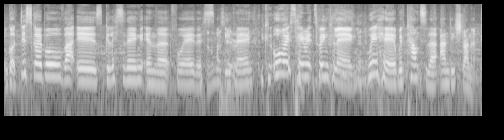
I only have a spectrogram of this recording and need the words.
We've got a disco ball that is glistening in the foyer this evening. You can almost hear it twinkling. We're here with Councillor Andy Stranack.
